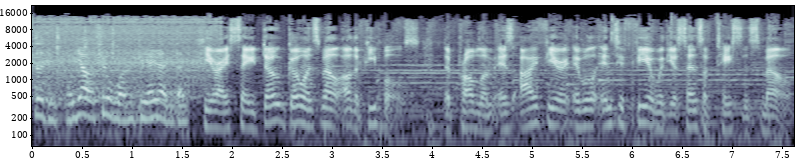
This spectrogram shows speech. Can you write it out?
Here I say don't go and smell other people's. The problem is I fear it will interfere with your sense of taste and smell.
